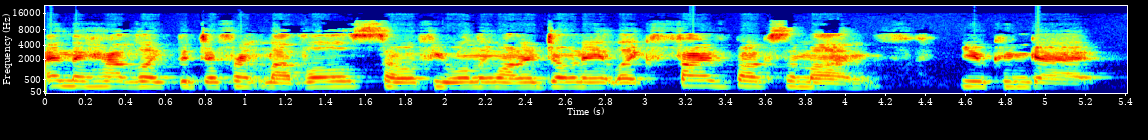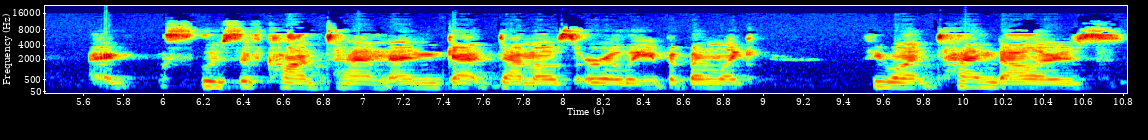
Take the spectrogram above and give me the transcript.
and they have like the different levels. So if you only want to donate like five bucks a month, you can get exclusive content and get demos early. But then, like, if you want ten dollars,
